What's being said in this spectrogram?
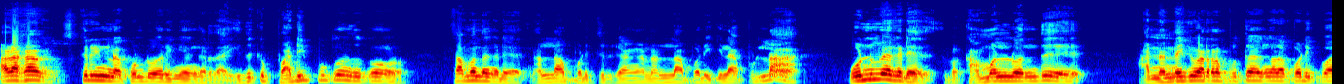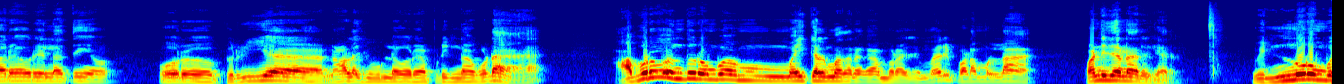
அழகாக ஸ்க்ரீனில் கொண்டு வரீங்கங்கிறதா? இதுக்கு படிப்புக்கும் இதுக்கும் சம்மந்தம் கிடையாது. நல்லா படிச்சிருக்காங்க நல்லா படிக்கல அப்படிலாம் ஒன்றுமே கிடையாது. இப்போ கமல் வந்து அன்னன்னைக்கு வர்ற புத்தகங்களை படிப்பார் அவர் எல்லாத்தையும். ஒரு பெரிய நாலேஜ் உள்ளவர் அப்படின்னா கூட அவரும் வந்து ரொம்ப மைக்கேல் மதன காமராஜர் மாதிரி படமெல்லாம் பண்ணி தானே இருக்கார். இன்னும் ரொம்ப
